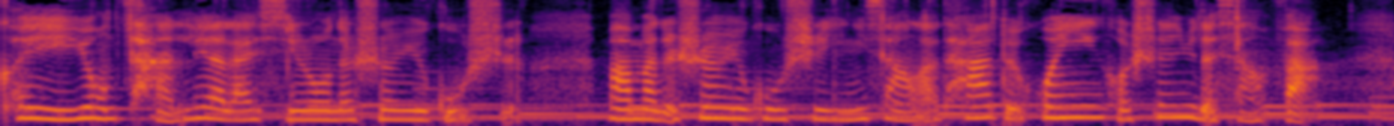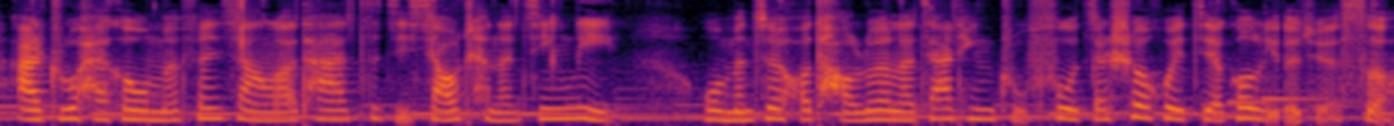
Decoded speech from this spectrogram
可以用惨烈来形容的生育故事。妈妈的生育故事影响了她对婚姻和生育的想法。阿朱还和我们分享了她自己小产的经历。我们最后讨论了家庭主妇在社会结构里的角色。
